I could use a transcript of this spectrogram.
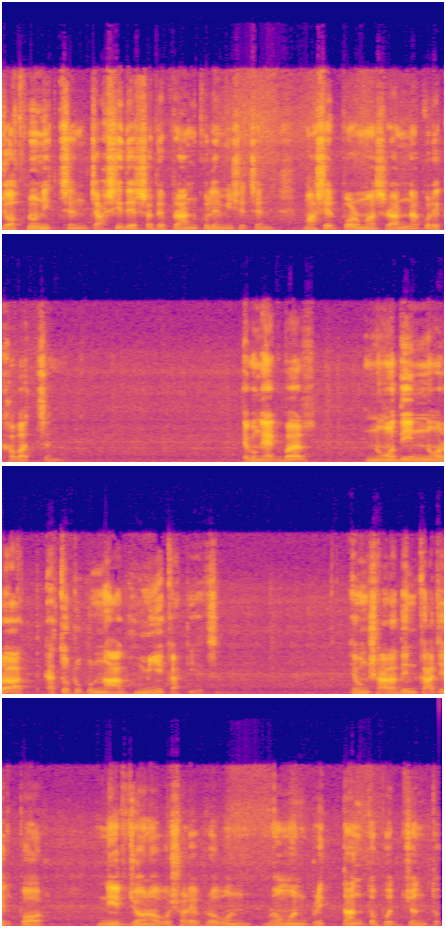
যত্ন নিচ্ছেন, চাষিদের সাথে প্রাণ খুলে মিশেছেন, মাসের পর মাস রান্না করে খাওয়াচ্ছেন। এবং একবার নদিন নরাত এতটুকু না ঘুমিয়ে কাটিয়েছেন। এবং সারাদিন কাজের পর নির্জন অবসরে ভ্রমণ ভ্রমণ বৃত্তান্ত পর্যন্ত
